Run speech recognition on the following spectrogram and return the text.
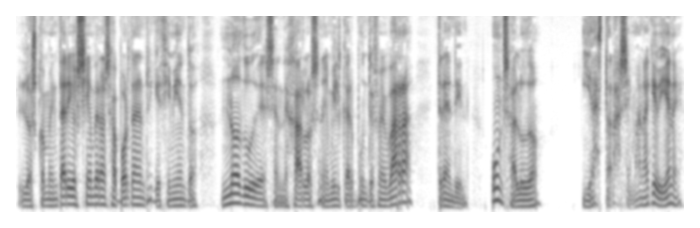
Los comentarios siempre nos aportan enriquecimiento. No dudes en dejarlos en emilcar.fm barra trending. Un saludo y hasta la semana que viene.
